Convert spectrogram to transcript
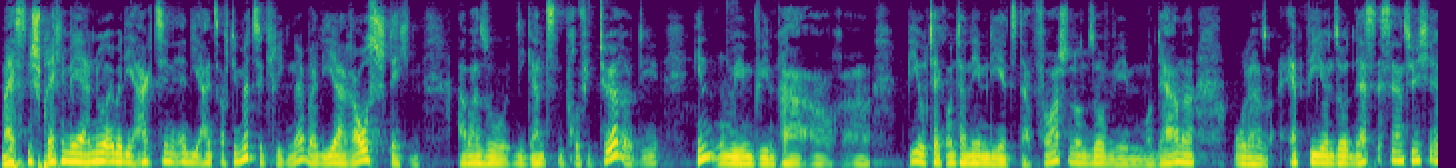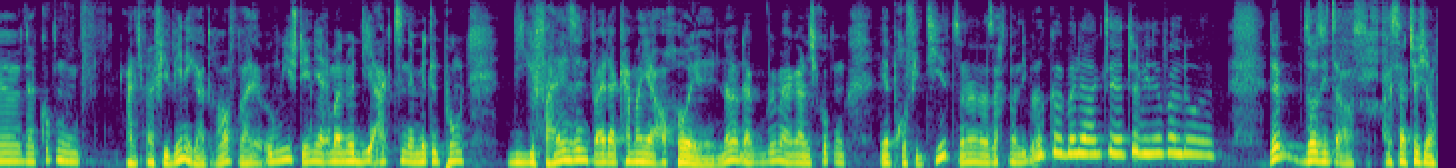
Meistens sprechen wir ja nur über die Aktien, die eins auf die Mütze kriegen, ne? weil die ja rausstechen. Aber so die ganzen Profiteure, die hinten wie, wie ein paar auch äh, Biotech-Unternehmen, die jetzt da forschen und so, wie Moderna oder so AbbVie und so, das ist natürlich, äh, da gucken manchmal viel weniger drauf, weil irgendwie stehen ja immer nur die Aktien im Mittelpunkt, die gefallen sind, weil da kann man ja auch heulen. Ne? Da will man ja gar nicht gucken, wer profitiert, sondern da sagt man lieber, oh Gott, meine Aktie hat schon wieder verloren. Ne? So sieht's aus. Das ist natürlich auch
